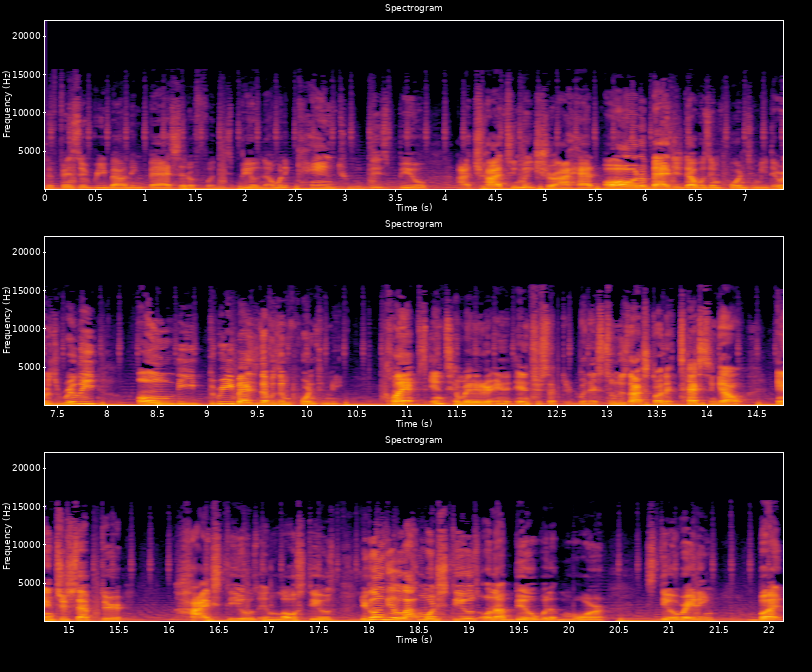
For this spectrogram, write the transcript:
defensive rebounding bad setup for this build. Now, when it came to this build, I tried to make sure I had all the badges that was important to me. There was really only three badges that was important to me. Clamps, Intimidator, and Interceptor. But as soon as I started testing out Interceptor, high steals, and low steals, you're gonna get a lot more steals on a build with more steal rating. But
